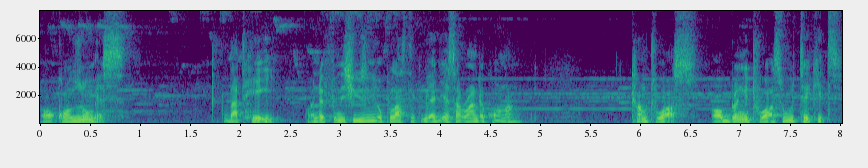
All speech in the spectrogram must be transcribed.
or consumers that hey, when you finish using your plastic, we are just around the corner. Come to us or bring it to us, we'll take it.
